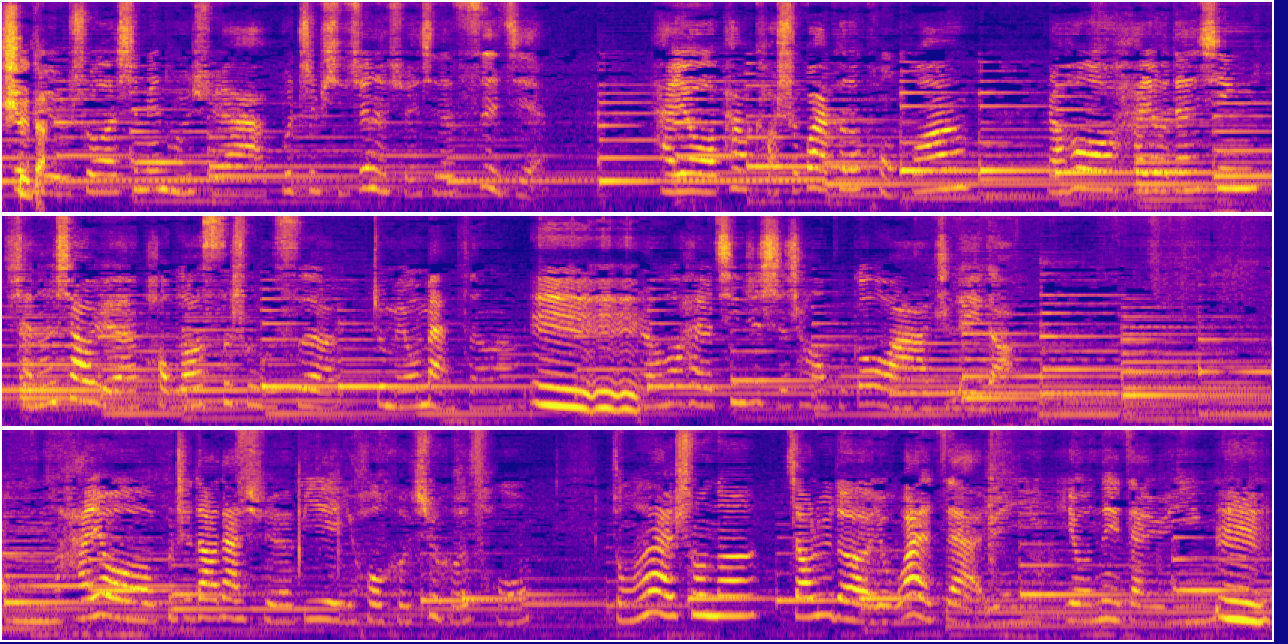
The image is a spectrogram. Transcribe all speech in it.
是的。比如说身边同学啊，不知疲倦的学习的刺激，还有怕考试挂科的恐慌，然后还有担心闪灯校园跑不到四十五次就没有满分了，嗯嗯嗯，然后还有亲知时长不够啊之类的。嗯，还有不知道大学毕业以后何去何从。总的来说呢，焦虑的有外在原因，也有内在原因。嗯，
